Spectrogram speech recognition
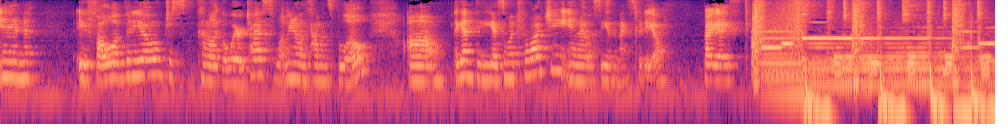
in a follow-up video, just kind of like a wear test, let me know in the comments below. Um, again, thank you guys so much for watching, and I will see you in the next video. Bye, guys.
